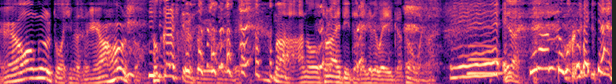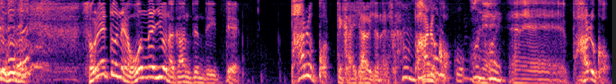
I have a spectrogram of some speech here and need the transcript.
ヨーグルトを示すヤホルト。そこから来てるということで、まあ、あの、捉えていただければいいかと思います。えー、エじゃあスペラント語から来てるんですね。それとね、同じような観点で言って、パルコって会社あるじゃないですか。パルコ。ね、えーパルコ。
